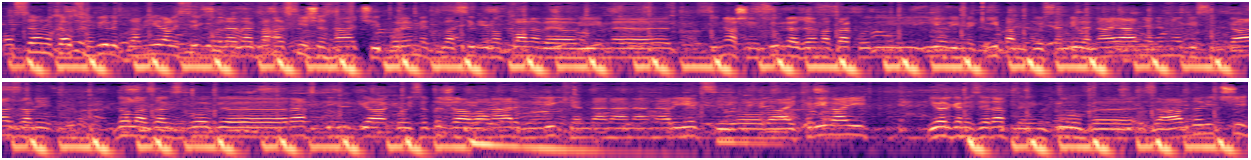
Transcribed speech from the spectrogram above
Pa sve ono kako smo bili planirali, sigurno da, da danas kiša znači poremetila sigurno planove ovim e, i našim sugrađama, tako i, i ovim ekipama koji su bile najavljene. Mnogi su kazali dolazak zbog e, raftinga koji se održava naredni vikend na, na, na rijeci ovaj, Krivaji i organizuje rafting klub e, Zavdovići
